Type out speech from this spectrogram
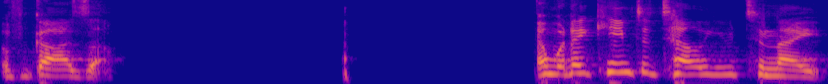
of Gaza. And what I came to tell you tonight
